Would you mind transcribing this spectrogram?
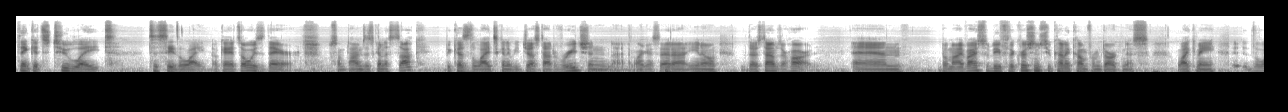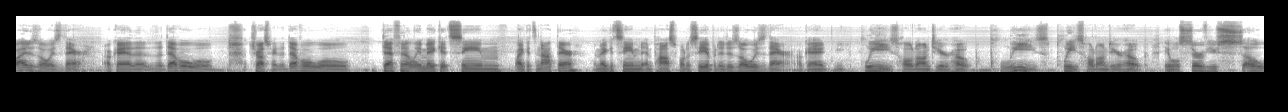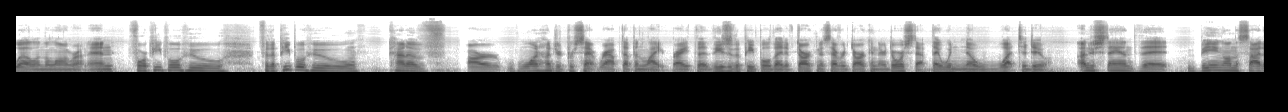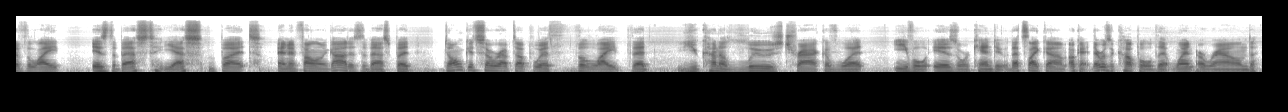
think it's too late to see the light. Okay, it's always there. Sometimes it's gonna suck because the light's gonna be just out of reach, and uh, like I said, uh, you know, those times are hard. And but my advice would be for the Christians who kind of come from darkness, like me, the light is always there. Okay, the the devil will trust me. The devil will definitely make it seem like it's not there and make it seem impossible to see it, but it is always there. Okay, please hold on to your hope. Please, please hold on to your hope. It will serve you so well in the long run. And for people who, for the people who kind of are 100% wrapped up in light, right? The, these are the people that if darkness ever darkened their doorstep, they wouldn't know what to do. Understand that being on the side of the light is the best, yes, but, and then following God is the best, but don't get so wrapped up with the light that you kind of lose track of what evil is or can do. That's like, um, okay, there was a couple that went around,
